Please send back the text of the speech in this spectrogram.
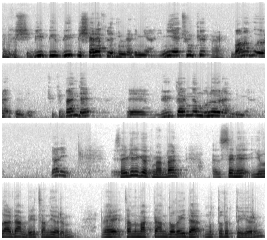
bir, bir büyük bir şerefle dinledim yani. Niye? Çünkü Evet. bana bu öğretildi. Çünkü ben de e, büyüklerimden bunu öğrendim yani. Yani Sevgili Gökmen ben e, seni yıllardan beri tanıyorum ve tanımaktan dolayı da mutluluk duyuyorum.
